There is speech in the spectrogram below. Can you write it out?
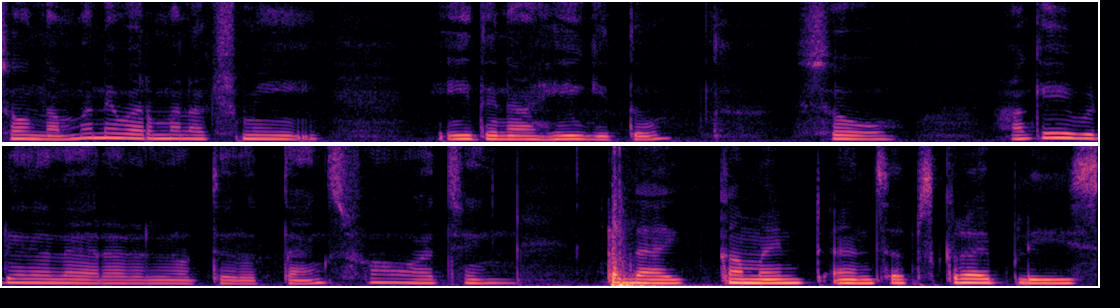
ಸೊ ನಮ್ಮನೆ ವರಮಹಾಲಕ್ಷ್ಮಿ ಈ ದಿನ ಹೀಗಿತ್ತು. ಸೊ ಹಾಗೆ ಈ ವಿಡಿಯೋನೆಲ್ಲ ಯಾರ್ಯಾರೆಲ್ಲ ನೋಡ್ತಿರೋ thanks for watching like comment and subscribe please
